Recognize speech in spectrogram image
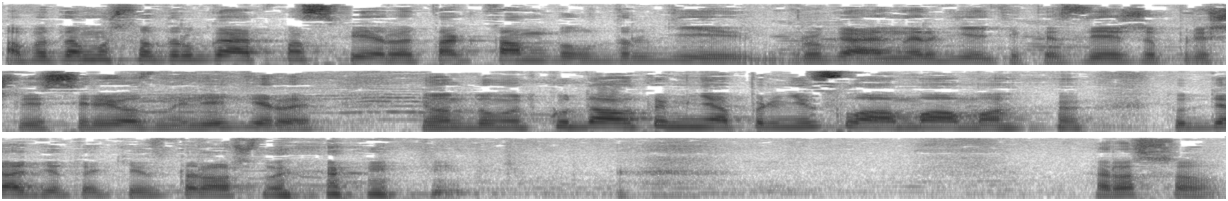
А потому что другая атмосфера, так там был другие, другая энергетика. Здесь же пришли серьезные лидеры, и он думает, куда ты меня принесла, мама? Тут дяди такие страшные. Хорошо.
